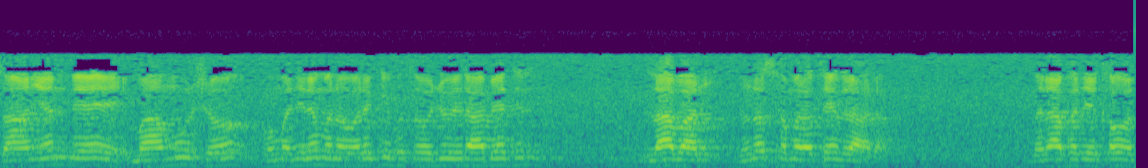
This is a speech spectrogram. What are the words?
ثانین بے معمور شو وہ مدینہ منورہ کی توجہ الى بیت اللہ بانی ننس خمرتین رہا بنا فتح قول.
